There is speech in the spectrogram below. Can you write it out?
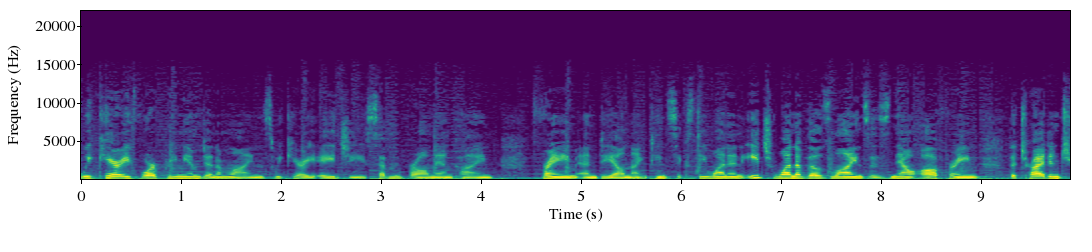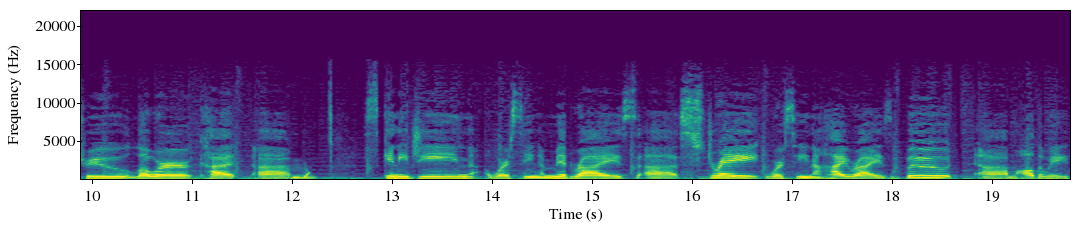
we carry four premium denim lines. We carry AG, Seven for All Mankind, Frame, and DL 1961. And each one of those lines is now offering the tried and true lower cut. Um, skinny jean. We're seeing a mid-rise uh, straight. We're seeing a high-rise boot, um, all the way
